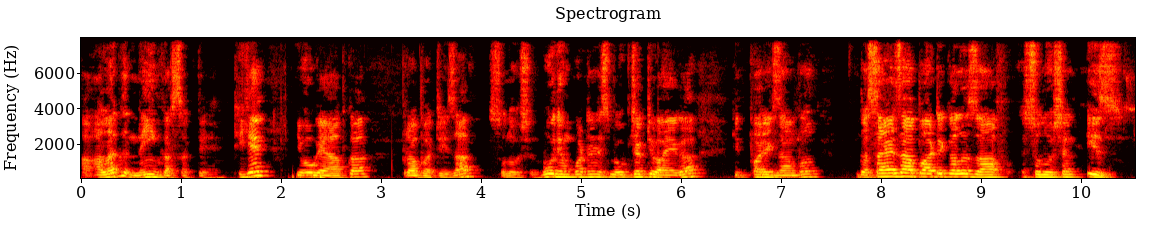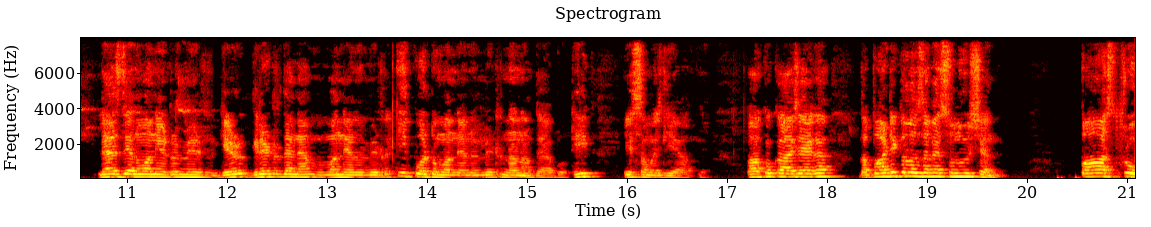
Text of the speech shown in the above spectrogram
अलग नहीं कर सकते हैं। ठीक है? ये हो गया आपका प्रॉपर्टीज़ ऑफ़ सोल्यूशन बहुत इंपॉर्टेंट इसमें ऑब्जेक्टिव आएगा कि for example the size of particle of solution is less than one nanometer greater than one nanometer equal to one nanometer none of two ठीक? ये समझ लिया आपने। तो आपको कहा जाएगा the particle of a solution pass through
